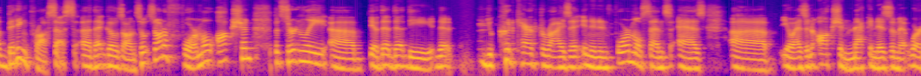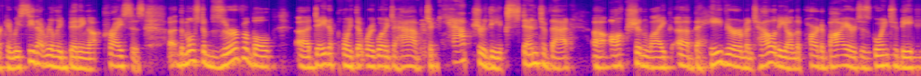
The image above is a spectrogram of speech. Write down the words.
a bidding process uh, that goes on. So it's not a formal auction, but certainly you know the the, the that you could characterize it in an informal sense as uh, you know as an auction mechanism at work, and we see that really bidding up prices. Uh, the most observable uh, data point that we're going to have to capture the extent of that uh, auction-like uh, behavior or mentality on the part of buyers is going to be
